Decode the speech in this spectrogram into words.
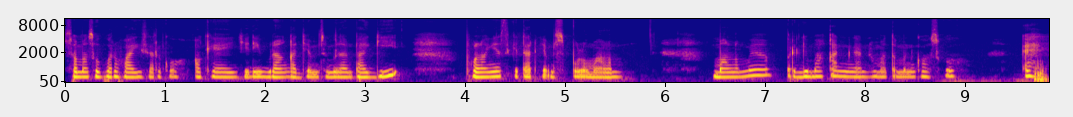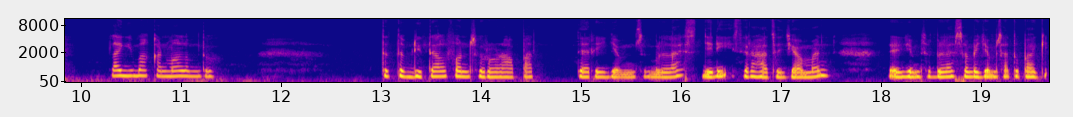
sama supervisorku. Oke jadi berangkat jam 9 pagi pulangnya sekitar jam 10 malam. Malamnya pergi makan kan sama temen kosku. Eh lagi makan malam tuh tetap ditelepon suruh rapat dari jam 11 jadi istirahat sejaman dari jam 11 sampai jam 1 pagi.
